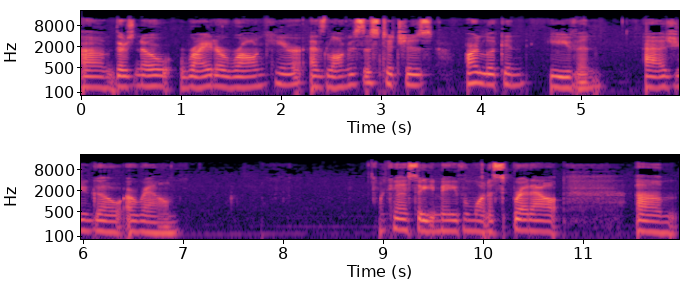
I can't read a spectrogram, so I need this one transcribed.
Um, there's no right or wrong here as long as the stitches are looking even as you go around. Okay, so you may even want to spread out um,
